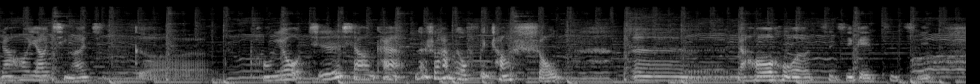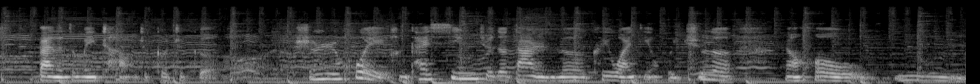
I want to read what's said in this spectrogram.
然后邀请了几个朋友。其实想想看，那时候还没有非常熟，嗯，然后我自己给自己办了这么一场这个这个生日会，很开心，觉得大人了可以晚点回去了。然后，嗯，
